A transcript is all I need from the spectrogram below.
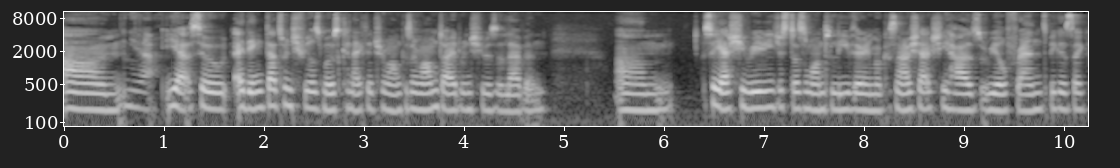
Um Yeah. yeah, so I think that's when she feels most connected to her mom because her mom died when she was 11. Um, so yeah, she really just doesn't want to leave there anymore because now she actually has real friends because like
